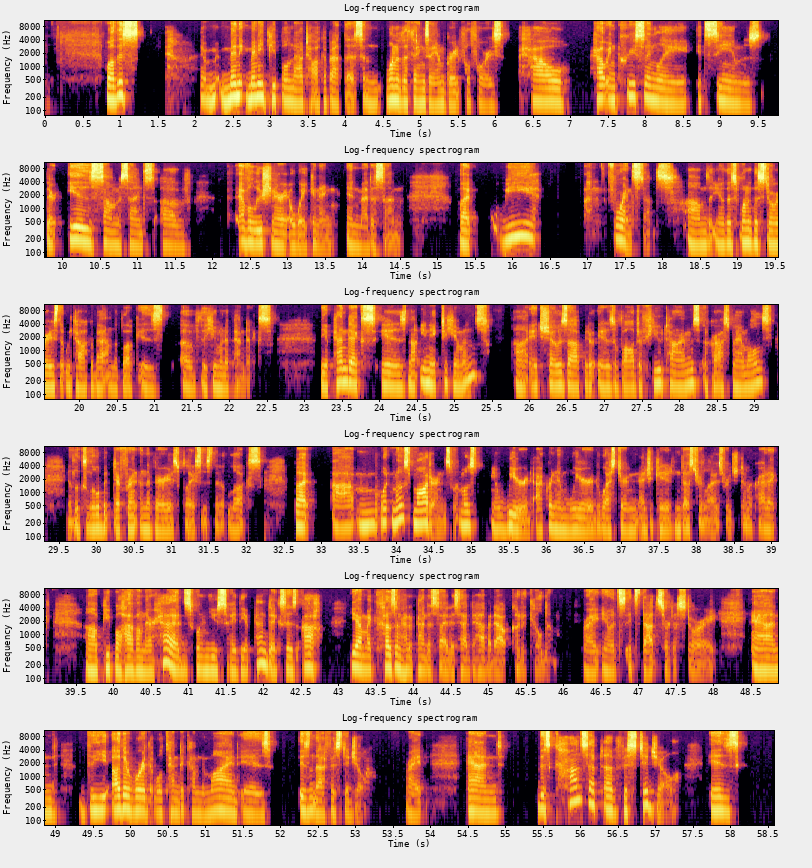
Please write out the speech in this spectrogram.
well this many many people now talk about this and one of the things i am grateful for is how how increasingly it seems there is some sense of evolutionary awakening in medicine. But we, for instance, um, that you know, this one of the stories that we talk about in the book is of the human appendix. The appendix is not unique to humans. Uh, it shows up, it, it, has evolved a few times across mammals. It looks a little bit different in the various places that it looks. But uh, what most moderns, what most you know, weird acronym weird Western educated, industrialized, rich, democratic uh, people have on their heads when you say the appendix is ah yeah my cousin had appendicitis had to have it out could have killed him right you know it's it's that sort of story and the other word that will tend to come to mind is isn't that vestigial right and this concept of vestigial is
